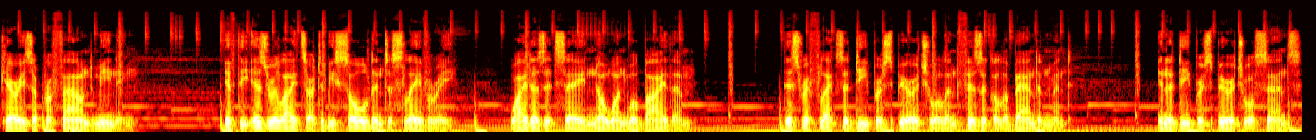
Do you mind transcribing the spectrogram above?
carries a profound meaning. If the Israelites are to be sold into slavery, why does it say no one will buy them? This reflects a deeper spiritual and physical abandonment. In a deeper spiritual sense,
